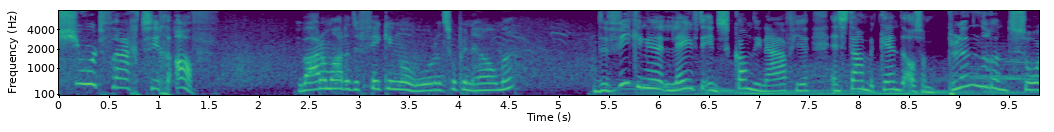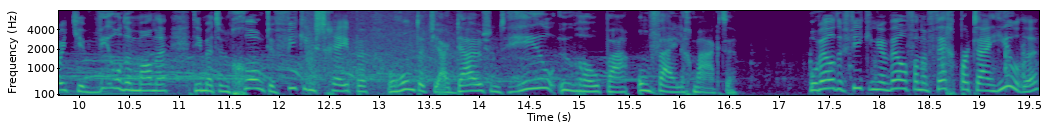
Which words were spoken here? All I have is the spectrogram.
Sjoerd vraagt zich af. Waarom hadden de vikingen horens op hun helmen? De vikingen leefden in Scandinavië en staan bekend als een plunderend soortje wilde mannen die met hun grote vikingschepen rond het jaar 1000 heel Europa onveilig maakten. Hoewel de vikingen wel van een vechtpartij hielden,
